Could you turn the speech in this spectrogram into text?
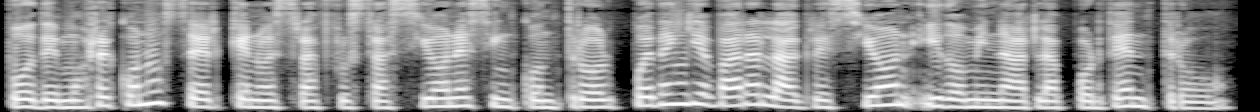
Podemos reconocer que nuestras frustraciones sin control pueden llevar a la agresión y dominarla por dentro.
